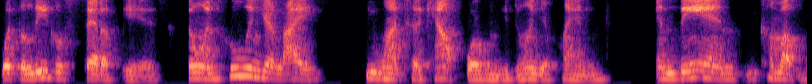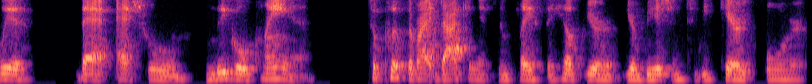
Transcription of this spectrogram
what the legal setup is, knowing who in your life you want to account for when you're doing your planning. And then you come up with that actual legal plan to put the right documents in place to help your, your vision to be carried forward.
